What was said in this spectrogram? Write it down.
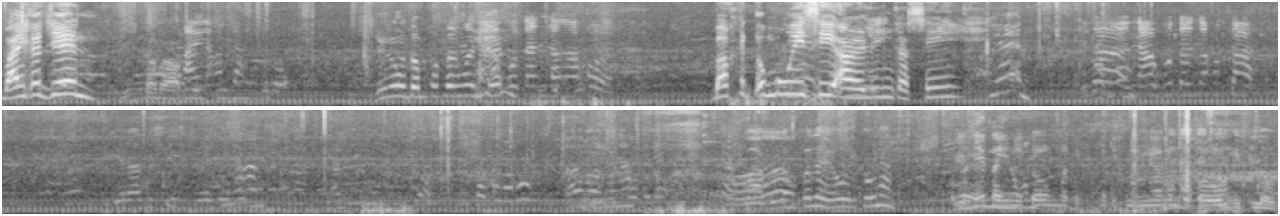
Bahay ka, Jen. Yun o, dampot lang lang dyan. Naabutan lang ako. Bakit umuwi si Arlene kasi? Ina, naabutan ako ta. bago lang pala eh. Oh, ikaw na. Hindi, may ito. Matik- Matikman nga kung ito. itlog.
